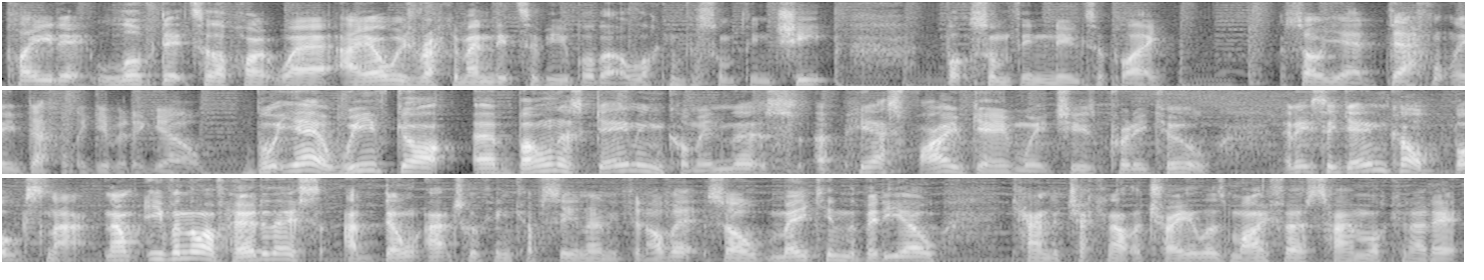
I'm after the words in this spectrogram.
played it, loved it to the point where I always recommend it to people that are looking for something cheap, but something new to play. So yeah, definitely, definitely give it a go. But yeah, we've got a bonus gaming coming that's a PS5 game, which is pretty cool. And it's a game called Bugsnax. Now, even though I've heard of this, I don't actually think I've seen anything of it. So making the video, kind of checking out the trailers, my first time looking at it,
